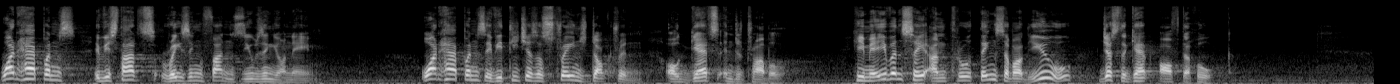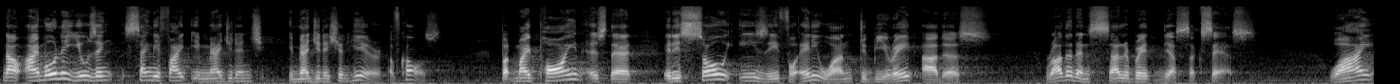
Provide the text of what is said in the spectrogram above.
what happens if he starts raising funds using your name? What happens if he teaches a strange doctrine or gets into trouble? He may even say untrue things about you just to get off the hook. Now, I'm only using sanctified imagination here, of course. But my point is that it is so easy for anyone to berate others rather than celebrate their success. Why?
